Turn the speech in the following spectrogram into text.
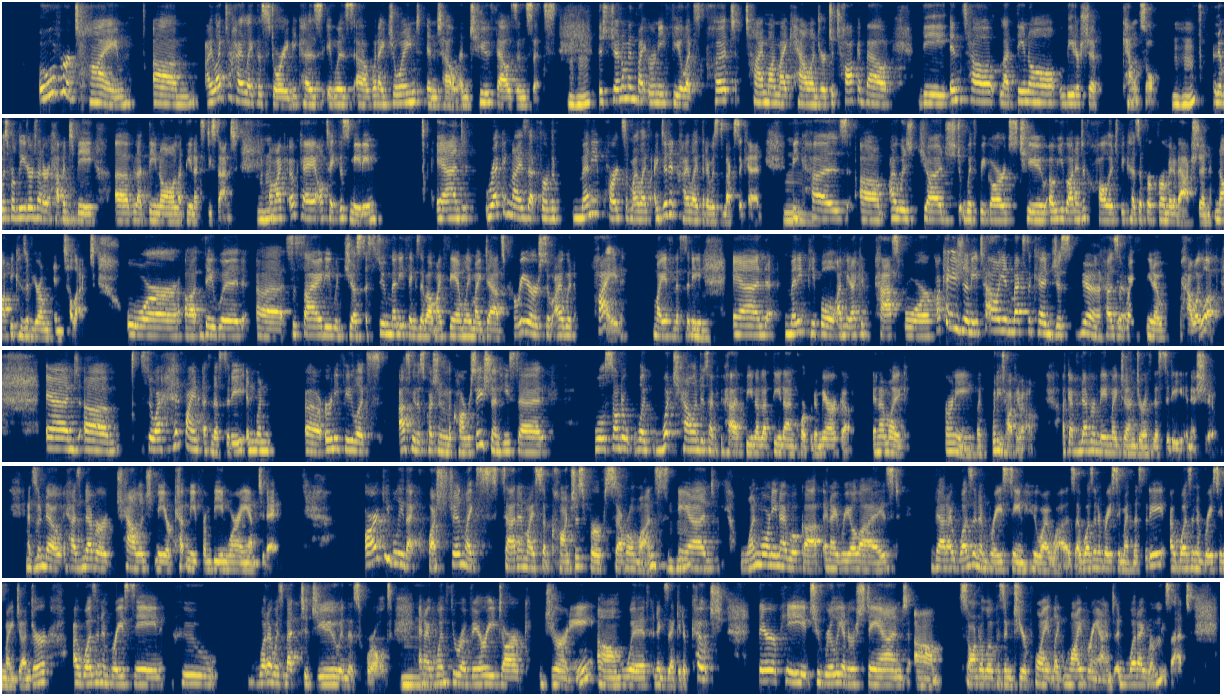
over time, um, I like to highlight this story because it was uh, when I joined Intel in 2006. Mm-hmm. This gentleman by Ernie Felix put time on my calendar to talk about the Intel Latino Leadership Council. Mm-hmm. And it was for leaders that are happen to be of Latino, Latinx descent. Mm-hmm. I'm like, okay, I'll take this meeting and recognize that for the many parts of my life i didn't highlight that i was mexican mm. because um, i was judged with regards to oh you got into college because of affirmative action not because of your own intellect or uh, they would uh, society would just assume many things about my family my dad's career so i would hide my ethnicity. Mm. And many people, I mean, I could pass for Caucasian, Italian, Mexican just yeah, because yeah. of my, you know, how I look. And um, so I hit my ethnicity. And when uh, Ernie Felix asked me this question in the conversation, he said, well, Sandra, like, what challenges have you had being a Latina in corporate America? And I'm like, Ernie, like, what are you talking about? Like, I've never made my gender ethnicity an issue. And mm-hmm. so, no, it has never challenged me or kept me from being where I am today. Arguably, that question like sat in my subconscious for several months. Mm-hmm. And one morning I woke up and I realized that I wasn't embracing who I was. I wasn't embracing my ethnicity. I wasn't embracing my gender. I wasn't embracing who what I was meant to do in this world. Mm. And I went through a very dark journey um, with an executive coach therapy to really understand um, Sandra Lopez, and to your point, like my brand and what I mm-hmm. represent.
